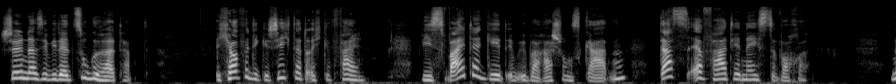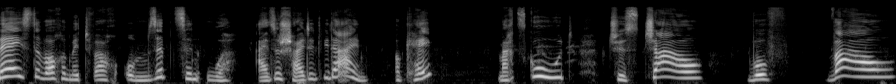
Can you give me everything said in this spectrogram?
Schön, dass ihr wieder zugehört habt. Ich hoffe, die Geschichte hat euch gefallen. Wie es weitergeht im Überraschungsgarten, das erfahrt ihr nächste Woche. Nächste Woche Mittwoch um 17 Uhr. Also schaltet wieder ein, okay? Macht's gut. Tschüss, ciao. Wuff, wow.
